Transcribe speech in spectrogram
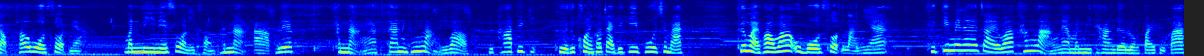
กับพระโบสถเนี่ยมันมีในส่วนของผนังอ่าเขาเรียกผนังกั้นข้างหลังหรือเปล่าคือภาพที่คือทุกคนเข้าใจที่กี้พูดใช่ไหมคือหมายความว่าอุโบสถหลังเนี้ยคือกี้ไม่แน่ใจว่าข้างหลังเนี่ยมันมีทางเดินลงไปถูกปะ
